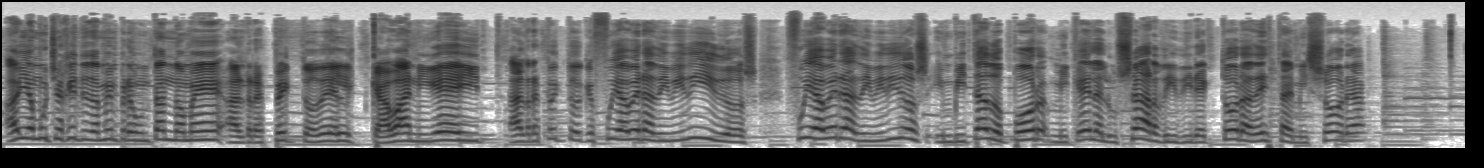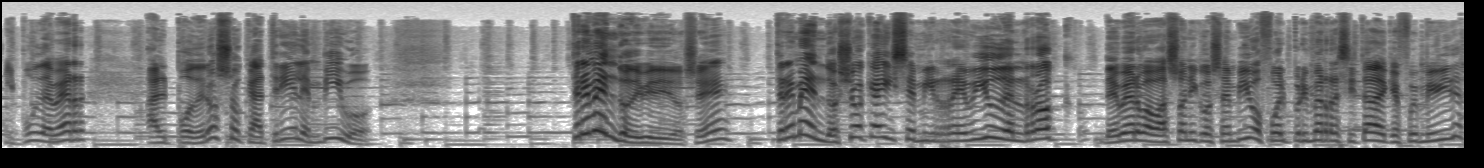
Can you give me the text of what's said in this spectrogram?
Había mucha gente también preguntándome al respecto del Cavani Gate, al respecto de que fui a ver a Divididos. Fui a ver a Divididos invitado por Micaela Luzardi, directora de esta emisora, y pude ver al poderoso Catriel en vivo. Tremendo Divididos, ¿eh? Tremendo. Yo acá hice mi review del rock de ver Babasónicos en vivo. Fue el primer recital al que fui en mi vida.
